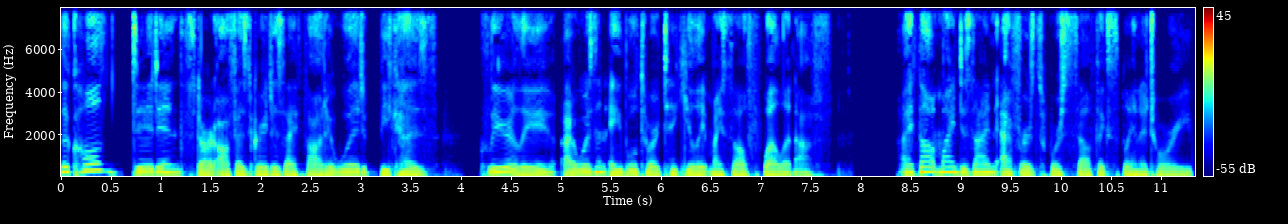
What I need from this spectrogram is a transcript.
The call didn't start off as great as I thought it would because clearly I wasn't able to articulate myself well enough. I thought my design efforts were self explanatory,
